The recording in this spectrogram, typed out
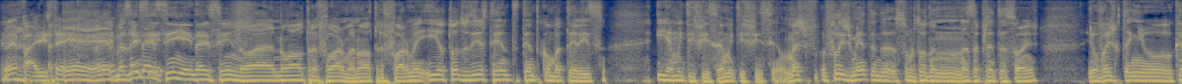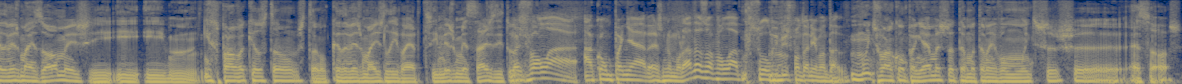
Epá, isto é. É, é, mas ainda é assim, ainda é assim, não há, não há outra forma, não há outra forma. E eu todos os dias tento, tento combater isso. E é muito difícil, é muito difícil. Mas felizmente, sobretudo nas apresentações, eu vejo que tenho cada vez mais homens e, e- e, hum, isso prova que eles estão, estão cada vez mais libertos. E mesmo mensagens e tudo. Mas vão lá acompanhar as namoradas ou vão lá por sua livre e espontânea vontade? Muitos vão acompanhar, mas também, também vão muitos eh, a sós.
